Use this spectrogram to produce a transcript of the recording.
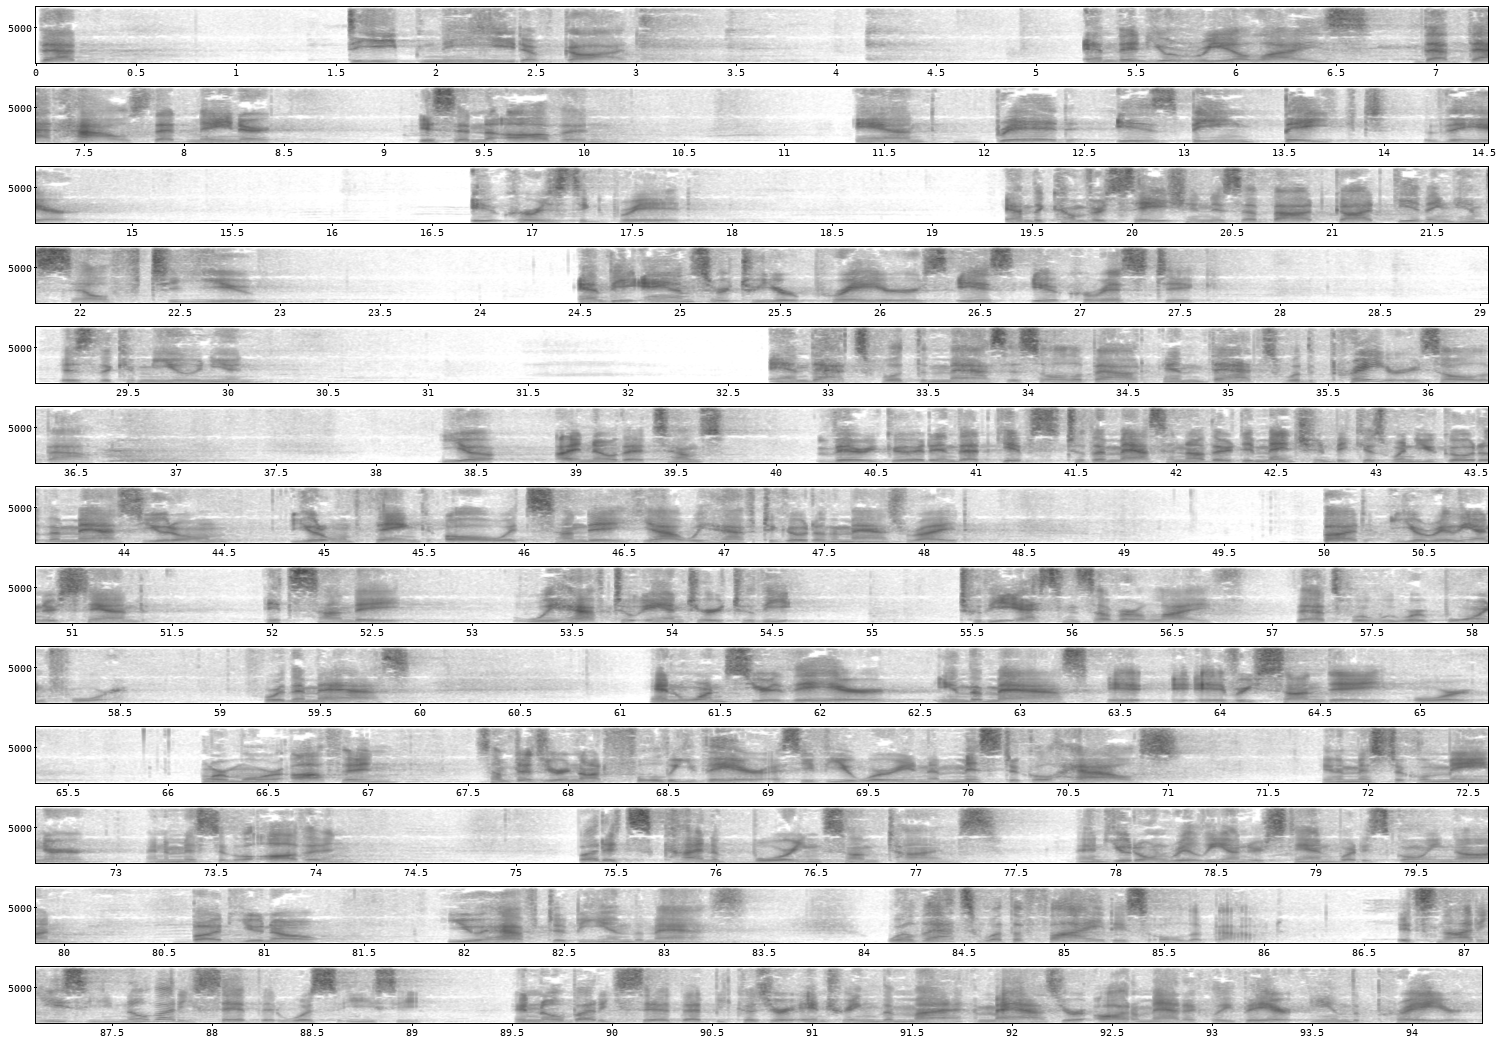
that deep need of God. And then you realize that that house, that manor, is an oven. And bread is being baked there. Eucharistic bread. And the conversation is about God giving Himself to you. And the answer to your prayers is Eucharistic, is the communion. And that's what the Mass is all about, and that's what the prayer is all about. Yeah, I know that sounds very good, and that gives to the Mass another dimension because when you go to the Mass, you don't, you don't think, oh, it's Sunday, yeah, we have to go to the Mass, right? But you really understand it's Sunday, we have to enter to the, to the essence of our life. That's what we were born for, for the Mass. And once you're there in the Mass every Sunday or, or more often, sometimes you're not fully there as if you were in a mystical house, in a mystical manor, in a mystical oven. But it's kind of boring sometimes, and you don't really understand what is going on. But you know, you have to be in the Mass. Well, that's what the fight is all about. It's not easy. Nobody said that it was easy. And nobody said that because you're entering the Mass, you're automatically there in the prayer.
